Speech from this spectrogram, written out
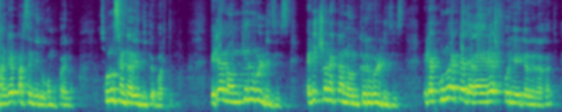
হান্ড্রেড পার্সেন্ট এরকম হয় না। কোনো সেন্টারে দিতে পারতো না। এটা নন কিউরেবল ডিজিজ এডিকশন একটা নন কিউরেবল ডিজিজ এটা কোনো একটা জায়গায় অ্যারেস্ট করিয়ে এটারে রাখা যায়।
